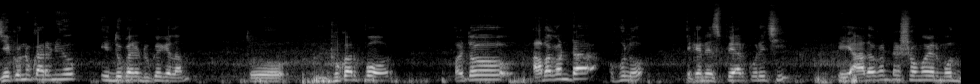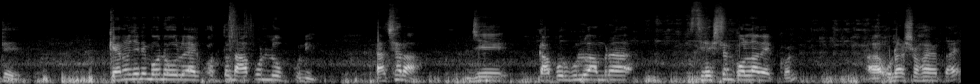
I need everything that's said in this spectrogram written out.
যে কোনো কারণে হোক এই দোকানে ঢুকে গেলাম। তো ঢোকার পর হয়তো আধা ঘণ্টা হলো এখানে স্পেয়ার করেছি। এই আধা ঘণ্টার সময়ের মধ্যে কেন জানি মনে হলো এক অত্যন্ত আপন লোক উনি। তাছাড়া যে কাপড়গুলো আমরা সিলেকশন করলাম এখন ওনার সহায়তায়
